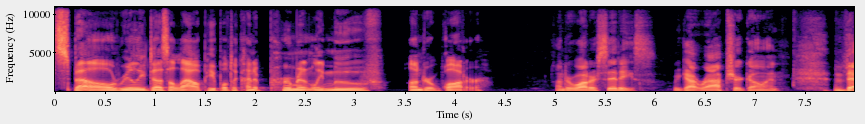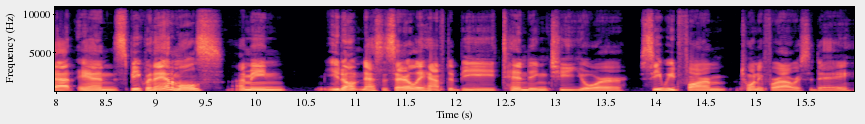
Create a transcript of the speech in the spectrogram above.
spell really does allow people to kind of permanently move underwater. underwater cities. We got Rapture going. That and speak with animals. I mean, you don't necessarily have to be tending to your seaweed farm 24 hours a day.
